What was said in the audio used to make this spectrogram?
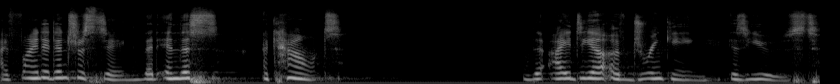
I find it interesting that in this account, the idea of drinking is used.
